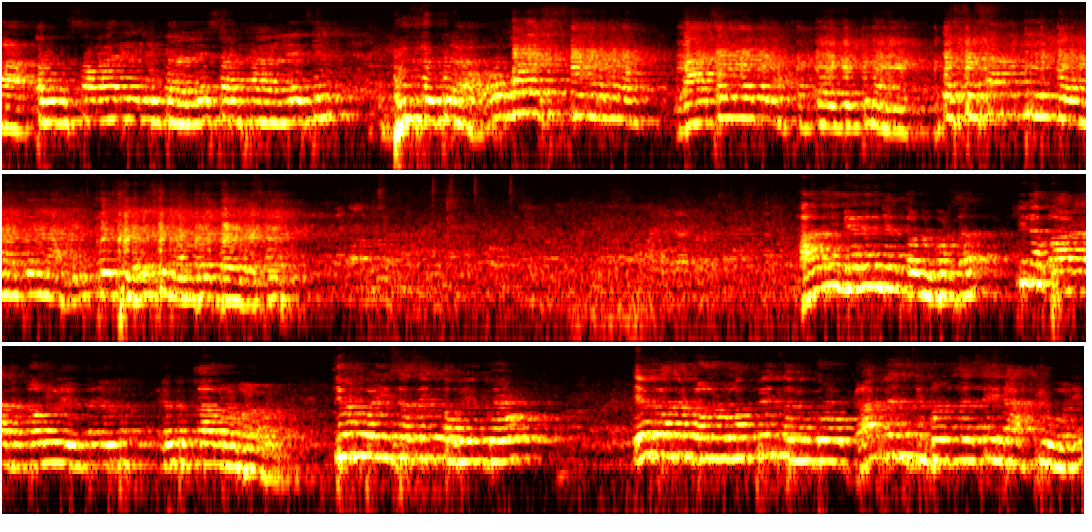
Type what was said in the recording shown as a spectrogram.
तपाईँको सामान्य निकायले सरकारले चाहिँ बुझ्ने कुरा हो। मलाई लाग्छ तपाईँको किनभने यस्तो सानोतिनो कुरामा चाहिँ हामी ठुल्ठुलो सिद्धान्त गर्दैछौँ हामी म्यानेजमेन्ट गर्नुपर्छ। किन बाह्र डलर एउटा एउटा एउटा क्लबबाट त्यो पैसा चाहिँ तपाईँको एक हजार डलर मात्रै तपाईँको गार्बेज डिपोजलाई चाहिँ राखियो भने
